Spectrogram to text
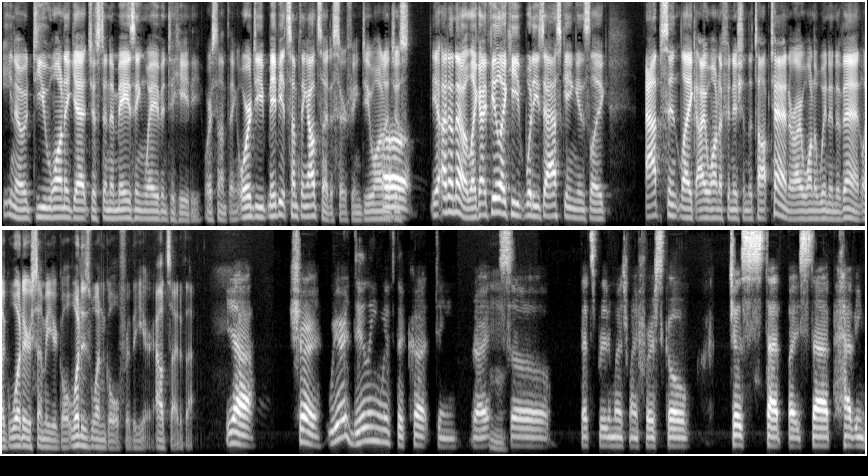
you know, do you want to get just an amazing wave in Tahiti or something, or do you maybe it's something outside of surfing? Do you want to uh, just yeah, I don't know. Like I feel like he what he's asking is like absent like I want to finish in the top 10 or I want to win an event. Like what are some of your goals? What is one goal for the year outside of that? yeah sure we are dealing with the cut thing right Mm. so that's pretty much my first goal just step by step having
